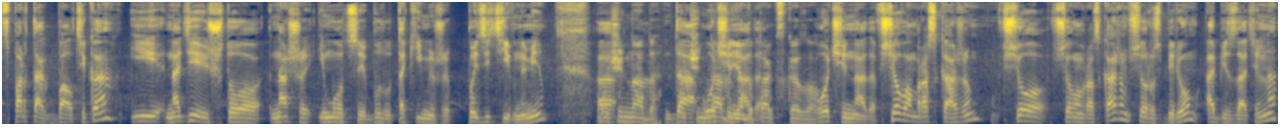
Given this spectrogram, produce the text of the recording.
Спартак Балтика. И надеюсь, что наши эмоции будут такими же позитивными. Э, очень надо. Да, очень, очень надо, надо, я бы так сказал. Очень надо. Все вам расскажем. Все, все вам расскажем, все разберем обязательно.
